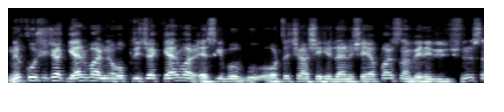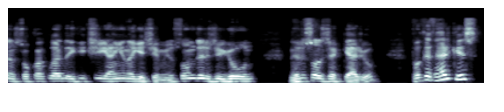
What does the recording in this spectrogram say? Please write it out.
ne koşacak yer var ne hoplayacak yer var. Eski bu, bu orta çağ şehirlerini şey yaparsan Venedik'i düşünürsen sokaklarda iki kişi yan yana geçemiyor. Son derece yoğun. Nefes alacak yer yok. Fakat herkes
